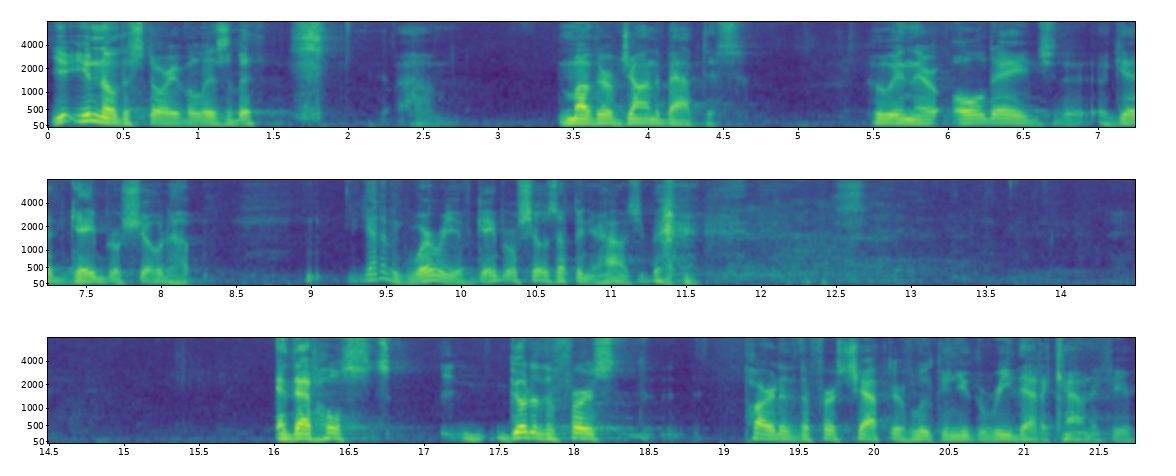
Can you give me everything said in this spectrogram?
You, you know the story of Elizabeth, um, mother of John the Baptist, who in their old age, the, again, Gabriel showed up. You got to be wary if Gabriel shows up in your house. You better. and that whole, go to the first part of the first chapter of Luke, and you can read that account if you're,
